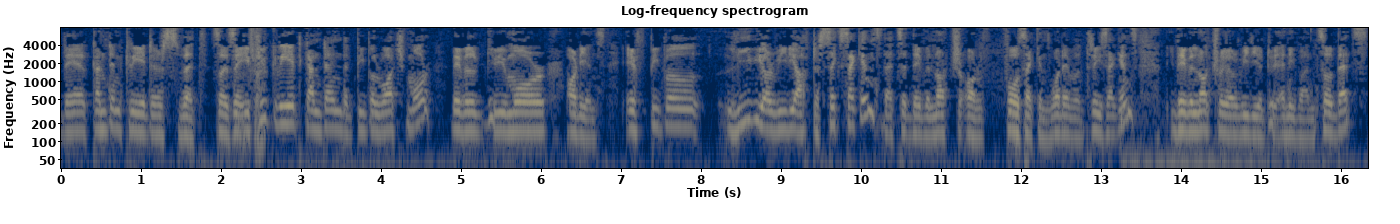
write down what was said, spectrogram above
their content creators with. So say if you create content that people watch more, they will give you more audience. If people leave your video after six seconds, that's it. They will not show, or four seconds, whatever, three seconds, they will not show your video to anyone. So that's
